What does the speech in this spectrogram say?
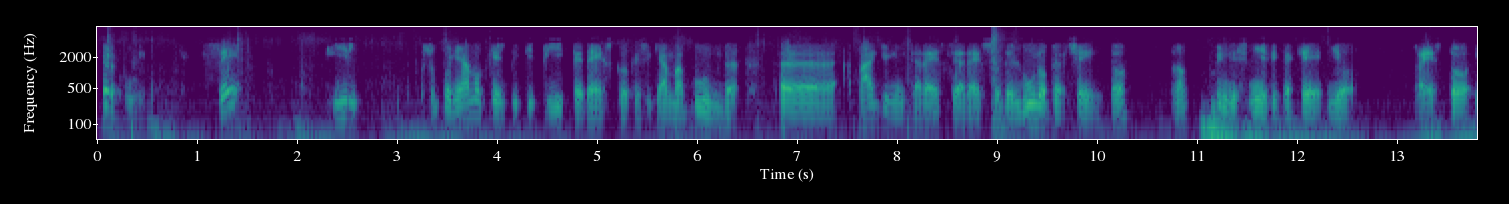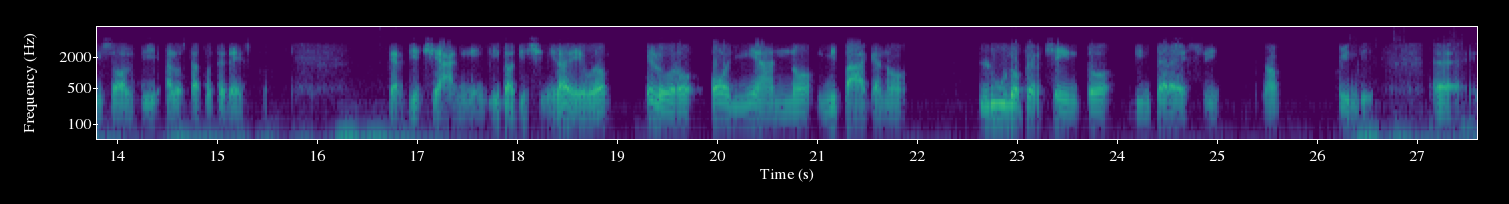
Per cui, se il, supponiamo che il BTP tedesco, che si chiama Bund, eh, paghi un interesse adesso dell'1%, no? quindi significa che io presto i soldi allo Stato tedesco per 10 anni, gli do 10.000 euro e loro ogni anno mi pagano l'1% di interessi. No? Quindi eh,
